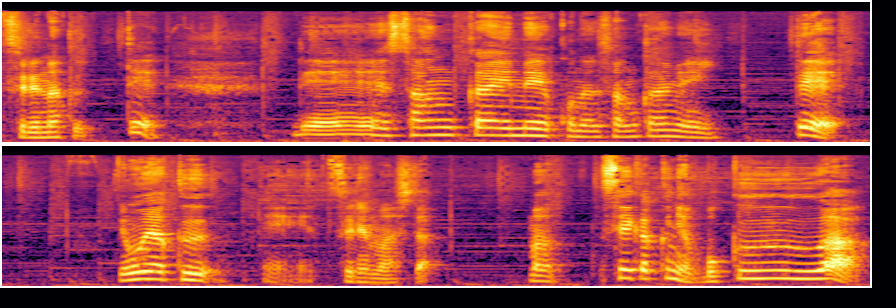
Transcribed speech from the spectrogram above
釣れなくって、で、3回目、この間3回目行って、ようやく、えー、釣れました。まあ、正確には僕は、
